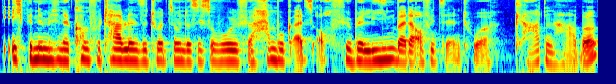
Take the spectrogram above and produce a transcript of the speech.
Ich bin nämlich in der komfortablen Situation, dass ich sowohl für Hamburg als auch für Berlin bei der offiziellen Tour Karten habe.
